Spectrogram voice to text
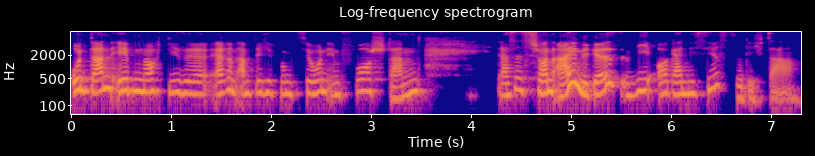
und dann eben noch diese ehrenamtliche Funktion im Vorstand. Das ist schon einiges. Wie organisierst du dich da?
